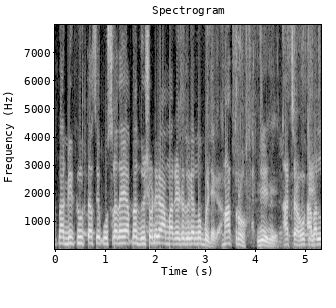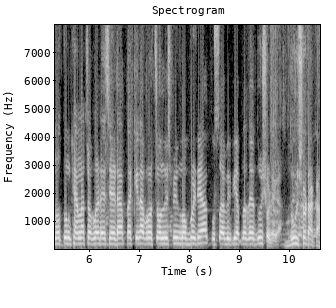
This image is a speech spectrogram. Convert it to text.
আপনার বিক্রি উঠতেছে খুচরা দেয় আপনার দুইশো টাকা আমার রেট হলো টাকা। মাত্র? জি জি। আচ্ছা ওকে আবার নতুন খেলনা চকলেট আছে এটা আপনার কিনা পুরো চল্লিশ পিস নব্বই টাকা খুচরা বিক্রি আপনাদের দুইশো টাকা। দুইশো টাকা।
